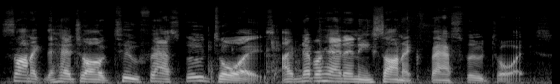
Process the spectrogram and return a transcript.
Sonic the Hedgehog 2 fast food toys. I've never had any Sonic fast food toys.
